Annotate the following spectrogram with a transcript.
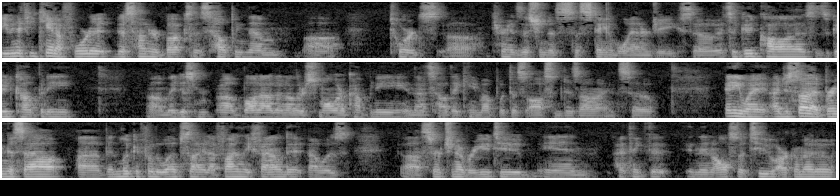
even if you can't afford it, this hundred bucks is helping them uh, towards uh, transition to sustainable energy. So it's a good cause. It's a good company. Um, they just uh, bought out another smaller company, and that's how they came up with this awesome design. So anyway, I just thought I'd bring this out. I've been looking for the website. I finally found it. I was uh, searching over YouTube, and I think that, and then also too, Arcimoto,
